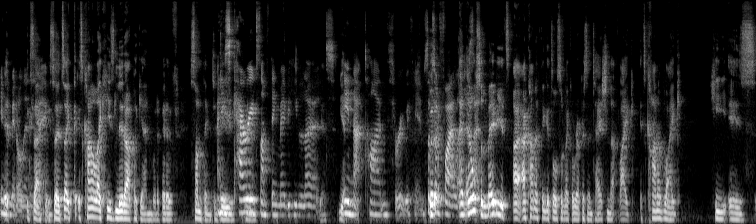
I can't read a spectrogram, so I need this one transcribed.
in the middle in exactly. So it's like it's kind of like he's lit up again with a bit of something to and do. And he's you know. carried something maybe he learned Yeah. in that time through with him. Some But- sort of fire. And, and also maybe it's I, I kind of think it's also like a representation that like it's kind of like he is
